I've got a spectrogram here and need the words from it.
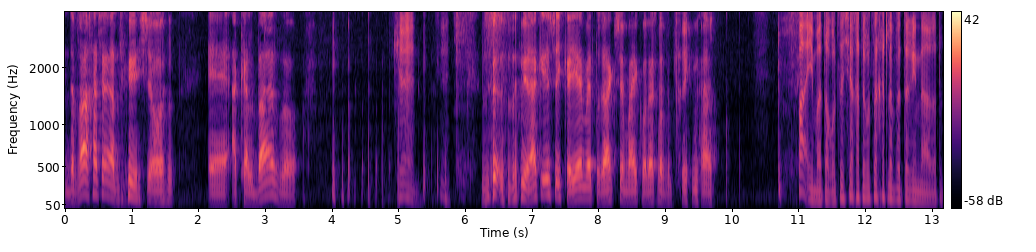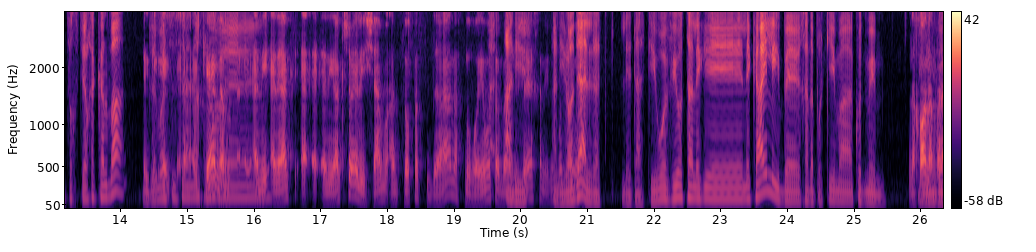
דבר אחד שאני רציתי לשאול, אה, הכלבה הזו, כן, זה זה נראה כאילו שהיא קיימת רק כשמייק הולך לווטרינר. תשמע, אם אתה רוצה לך תירוץ ללכת לווטרינר, אתה צריך שתהיה לך כלבה. זה משהו שאנחנו... כן, אה, אני- רק- שואל, היא שם עד סוף הסדרה? אנחנו רואים אותה בהמשך? אני בטוח. לא יודע, לדעת- לדעתי הוא הביא אותה לקיילי באחד הפרקים הקודמים. נכון, אבל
